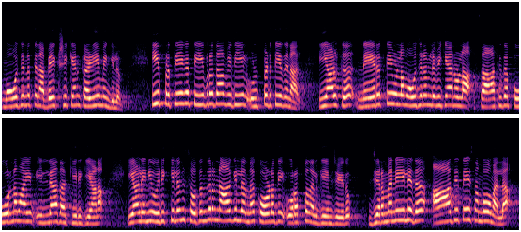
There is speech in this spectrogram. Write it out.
മോചനത്തിന് അപേക്ഷിക്കാൻ കഴിയുമെങ്കിലും ഈ പ്രത്യേക തീവ്രതാ വിധിയിൽ ഉൾപ്പെടുത്തിയതിനാൽ ഇയാൾക്ക് നേരത്തെയുള്ള മോചനം ലഭിക്കാനുള്ള സാധ്യത പൂർണമായും ഇല്ലാതാക്കിയിരിക്കുകയാണ്. ഇയാൾ ഇനി ഒരിക്കലും സ്വതന്ത്രനാകില്ലെന്ന് കോടതി ഉറപ്പു നൽകുകയും ചെയ്തു. ജർമ്മനിയിലിത് ആദ്യത്തെ സംഭവമല്ല.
